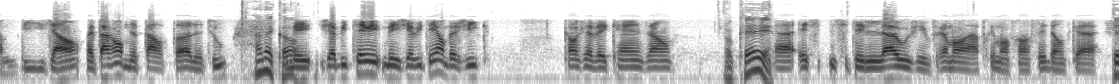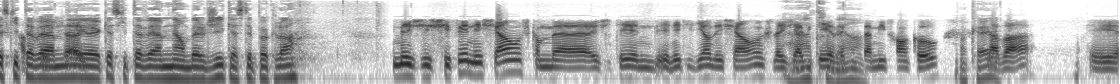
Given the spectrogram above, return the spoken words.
comme 10 ans. Mes parents ne parlent pas de tout. Ah, d'accord. Mais j'habitais, mais j'habitais en Belgique quand j'avais 15 ans. OK. Euh, et c'était là où j'ai vraiment appris mon français. Donc, euh, qu'est-ce qui t'avait amené, euh, qu'est-ce qui t'avait amené en Belgique à cette époque-là? Mais j'ai fait un échange, comme j'étais un, étudiant d'échange. Là, j'ai ah, habité avec une famille franco là-bas. Et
